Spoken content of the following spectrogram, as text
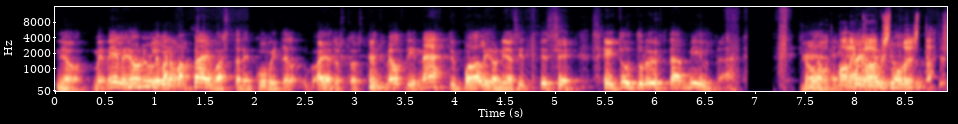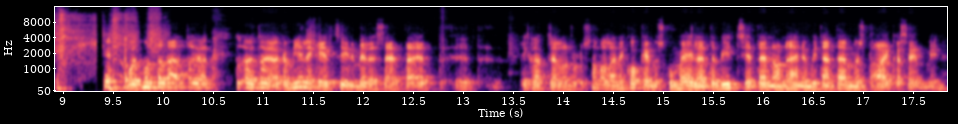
Joo, me, meillä Jouni oli varmaan päinvastainen kuvitel, ajatus tuosta, että me oltiin nähty paljon ja sitten se, se ei tuntunut yhtään miltään. No, no mä olin 12. Mutta minusta toi, toi, toi on aika mielenkiintoista siinä mielessä, että et, et Niklaksella on ollut samanlainen kokemus kuin meillä, että vitsi, että en ole nähnyt mitään tämmöistä aikaisemmin.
